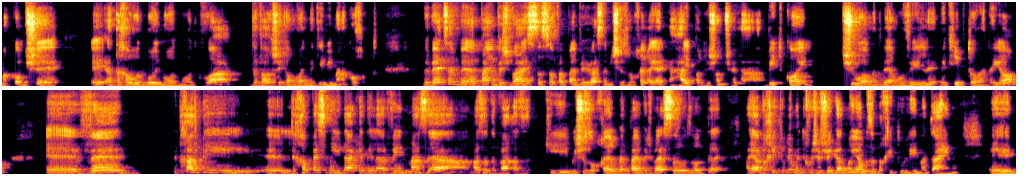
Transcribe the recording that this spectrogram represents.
מקום שהתחרות בו היא מאוד מאוד גבוהה, דבר שכמובן מטיב עם הלקוחות. ובעצם ב-2017, סוף 2017, מי שזוכר, היה את ה-hype הראשון של הביטקוין, שהוא המטבע המוביל בקריפטו עד היום, אה, והתחלתי אה, לחפש מידע כדי להבין מה זה, מה זה הדבר הזה, כי מי שזוכר ב-2017 זה עוד היה בחיתולים, אני חושב שגם היום זה בחיתולים עדיין אה,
